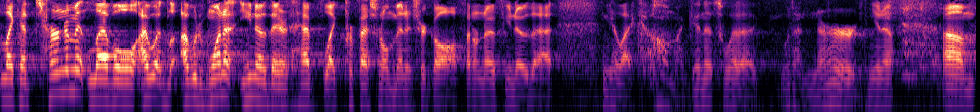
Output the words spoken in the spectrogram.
like a tournament level. I would I would want to you know they have like professional miniature golf. I don't know if you know that, and you're like, oh my goodness, what a what a nerd, you know. Um,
